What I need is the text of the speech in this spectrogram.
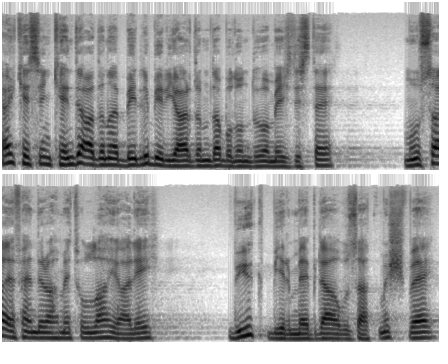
herkesin kendi adına belli bir yardımda bulunduğu mecliste Musa Efendi rahmetullahi aleyh büyük bir meblağ uzatmış ve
